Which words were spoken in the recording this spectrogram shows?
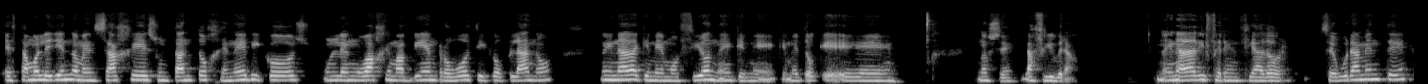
Estamos leyendo mensajes un tanto genéricos, un lenguaje más bien robótico, plano. No hay nada que me emocione, que me, que me toque, no sé, la fibra. No hay nada diferenciador. Seguramente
